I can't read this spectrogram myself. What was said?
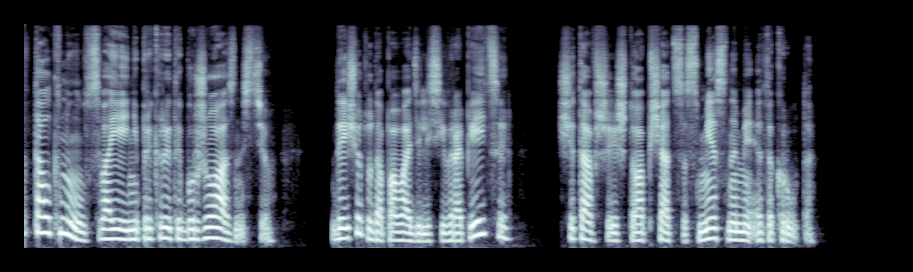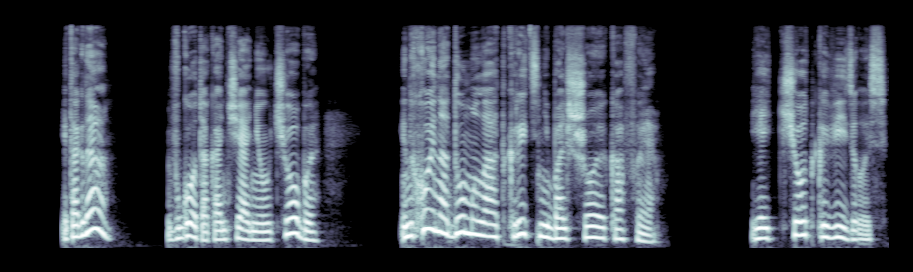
оттолкнул своей неприкрытой буржуазностью. Да еще туда повадились европейцы, считавшие, что общаться с местными — это круто. И тогда, в год окончания учебы, Инхой надумала открыть небольшое кафе. Ей четко виделось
